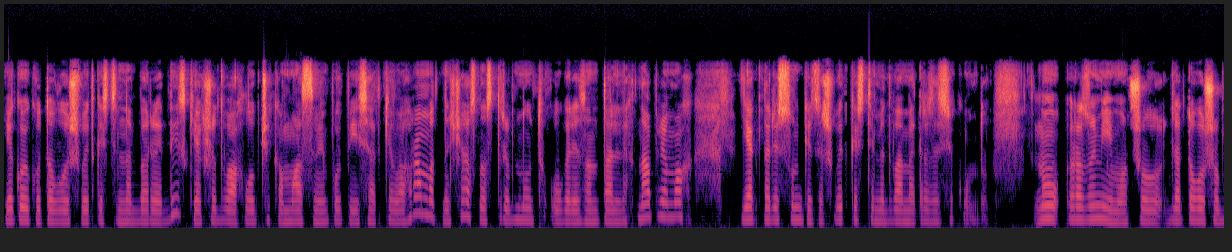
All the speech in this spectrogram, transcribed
якої кутової швидкості набере диск, якщо два хлопчика масами по 50 кг одночасно стрибнуть у горизонтальних напрямах, як на рисунки зі швидкостями 2 метри за секунду. Ну, Розуміємо, що для того, щоб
